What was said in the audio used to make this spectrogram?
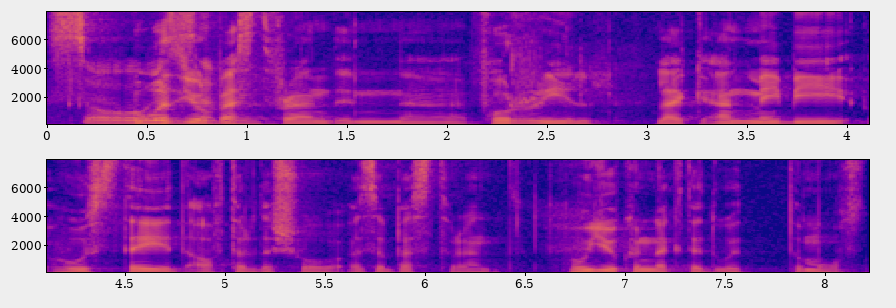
So Who was your best friend in uh, for real? Like, and maybe who stayed after the show as a best friend? Who you connected with the most?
